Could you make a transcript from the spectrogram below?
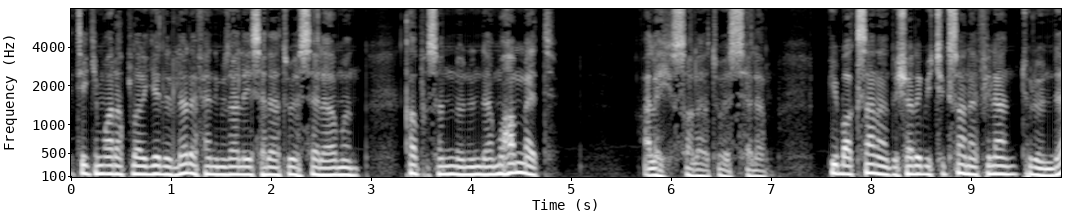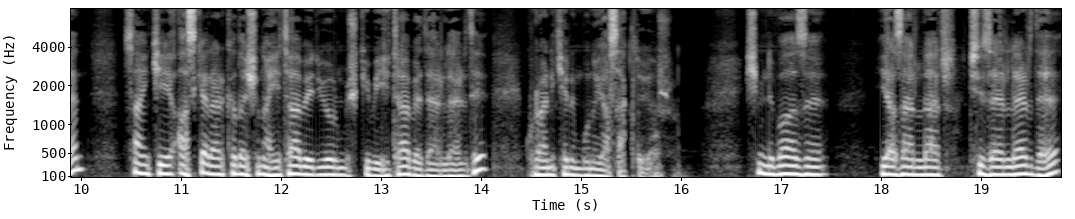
Nitekim Araplar gelirler Efendimiz Aleyhisselatü Vesselam'ın kapısının önünde Muhammed Aleyhisselatü Vesselam bir baksana dışarı bir çıksana filan türünden sanki asker arkadaşına hitap ediyormuş gibi hitap ederlerdi. Kur'an-ı Kerim bunu yasaklıyor. Şimdi bazı yazarlar, çizerler de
